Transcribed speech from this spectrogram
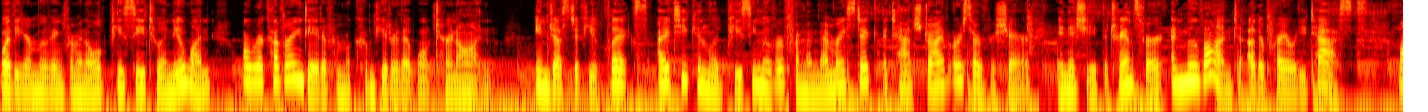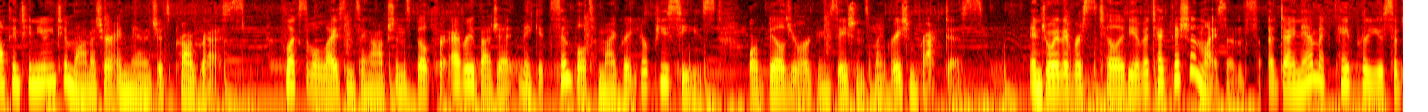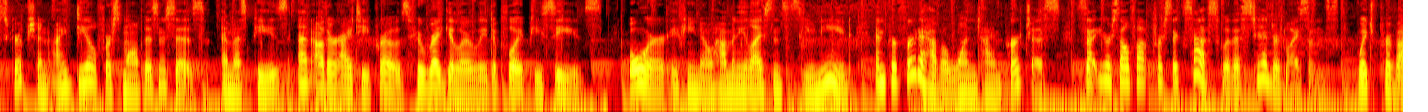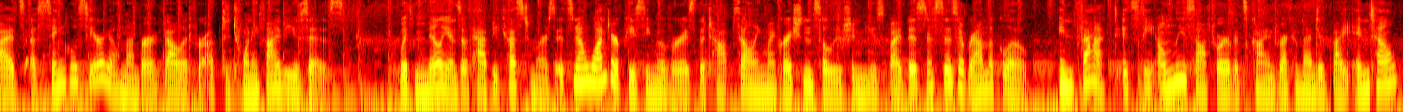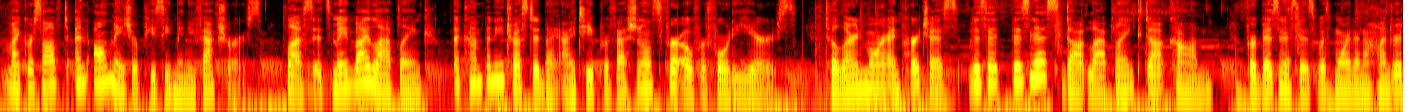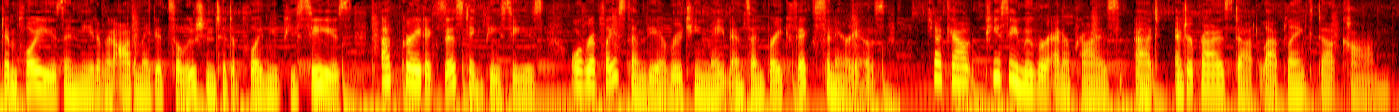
Whether you're moving from an old PC to a new one or recovering data from a computer that won't turn on. In just a few clicks, IT can load PCmover from a memory stick, attached drive, or server share, initiate the transfer, and move on to other priority tasks while continuing to monitor and manage its progress. Flexible licensing options built for every budget make it simple to migrate your PCs or build your organization's migration practice. Enjoy the versatility of a technician license, a dynamic pay per use subscription ideal for small businesses, MSPs, and other IT pros who regularly deploy PCs. Or, if you know how many licenses you need and prefer to have a one time purchase, set yourself up for success with a standard license, which provides a single serial number valid for up to 25 uses. With millions of happy customers, it's no wonder PCmover is the top selling migration solution used by businesses around the globe. In fact, it's the only software of its kind recommended by Intel, Microsoft, and all major PC manufacturers. Plus, it's made by Laplink, a company trusted by IT professionals for over 40 years. To learn more and purchase, visit business.laplink.com. For businesses with more than 100 employees in need of an automated solution to deploy new PCs, upgrade existing PCs, or replace them via routine maintenance and break fix scenarios, check out PCmover Enterprise at enterprise.laplink.com.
